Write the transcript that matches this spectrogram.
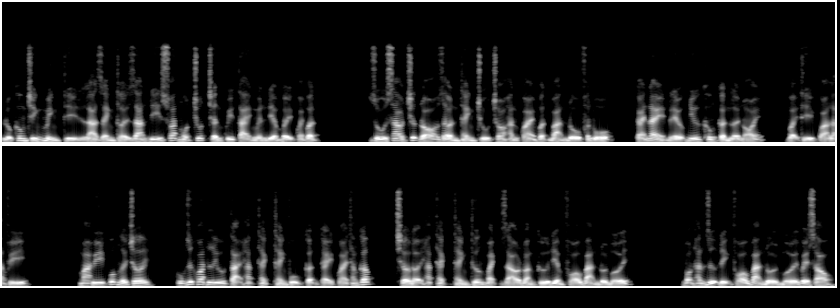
Lục không chính mình thì là dành thời gian đi soát một chút chân quý tài nguyên điểm bảy quái vật. Dù sao trước đó dần thành chủ cho hắn quái vật bản đồ phân bố, cái này nếu như không cần lời nói, vậy thì quá lãng phí. Mà huy quốc người chơi cũng dứt khoát lưu tại hát thạch thành phụ cận cày quái thăng cấp, chờ đợi hát thạch thành thương bạch giáo đoàn cứ điểm phó bản đổi mới bọn hắn dự định phó bản đổi mới về sau,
